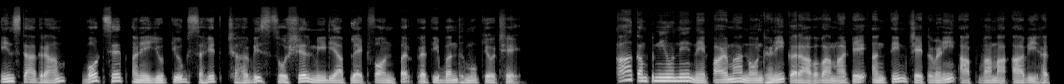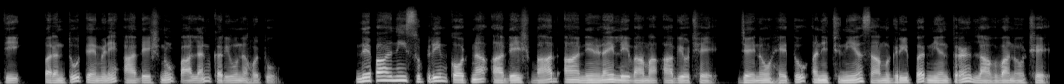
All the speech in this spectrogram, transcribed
ઇન્સ્ટાગ્રામ, વોટ્સએપ અને યુટ્યુબ સહિત છવ્વીસ સોશિયલ મીડિયા પ્લેટફોર્મ પર પ્રતિબંધ મૂક્યો છે. આ કંપનીઓને નેપાળમાં નોંધણી કરાવવા માટે અંતિમ ચેતવણી આપવામાં આવી હતી, પરંતુ તેમણે આદેશનું પાલન કર્યું નહોતું. નેપાળની સુપ્રીમ કોર્ટના આદેશ બાદ આ નિર્ણય લેવામાં આવ્યો છે, જેનો હેતુ અનિચ્છનીય સામગ્રી પર નિયંત્રણ લાવવાનો છે.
